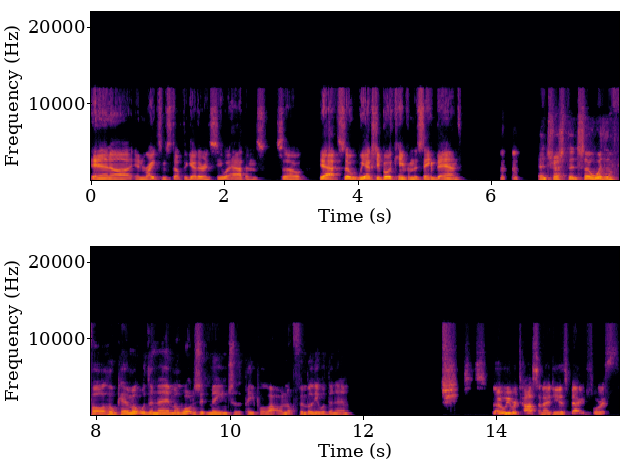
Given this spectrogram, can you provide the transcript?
and uh and write some stuff together and see what happens. So yeah, so we actually both came from the same band. Interesting. So Witherfall, who came up with the name and what does it mean to the people that are not familiar with the name? Jesus. We were tossing ideas back and forth.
